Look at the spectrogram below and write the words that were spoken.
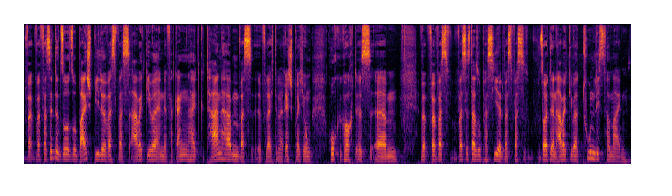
was sind denn so, so Beispiele, was, was Arbeitgeber in der Vergangenheit getan haben, was äh, vielleicht in der Rechtsprechung hochgekocht ist? Ähm, was, was ist da so passiert? Was, was sollte ein Arbeitgeber tunlichst vermeiden?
